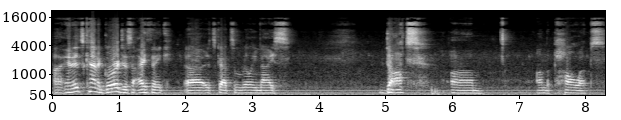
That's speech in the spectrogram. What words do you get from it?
Uh, and it's kind of gorgeous, I think. Uh, it's got some really nice dots um, on the polyps.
